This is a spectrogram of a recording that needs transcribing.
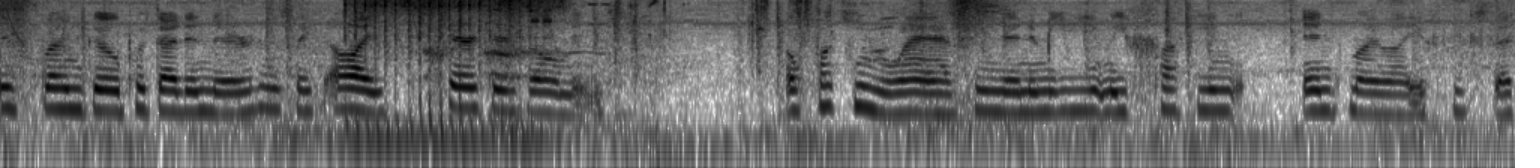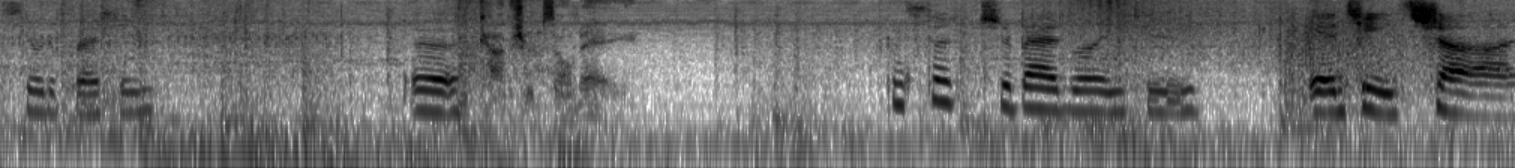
if Bungo put that in there, it's like, oh, it's character development. I'll fucking laugh and then immediately fucking end my life because that's so depressing. Uh, captured Zone A. it's such a bad line too. And she's shy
